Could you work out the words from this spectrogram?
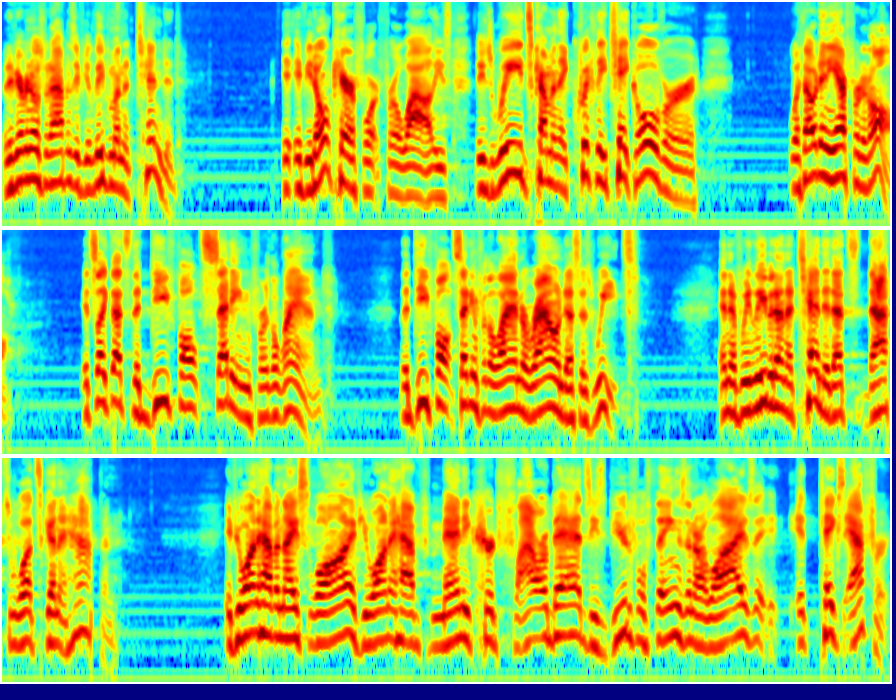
But have you ever noticed what happens if you leave them unattended? If you don't care for it for a while, these, these weeds come and they quickly take over without any effort at all. It's like that's the default setting for the land. The default setting for the land around us is weeds. And if we leave it unattended, that's, that's what's going to happen. If you want to have a nice lawn, if you want to have manicured flower beds, these beautiful things in our lives, it, it takes effort,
